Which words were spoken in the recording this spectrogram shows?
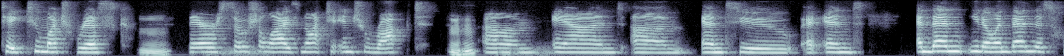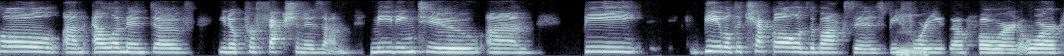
take too much risk. Mm-hmm. They're socialized not to interrupt, mm-hmm. um, and um, and to and and then you know and then this whole um, element of you know perfectionism, needing to um, be be able to check all of the boxes before mm. you go forward or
